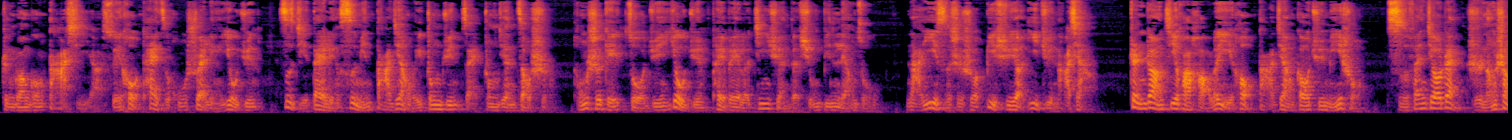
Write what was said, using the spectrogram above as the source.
郑庄公大喜呀，随后太子乎率领右军，自己带领四名大将为中军，在中间造势，同时给左军、右军配备了精选的雄兵良卒。那意思是说，必须要一举拿下。阵仗计划好了以后，大将高渠弥说：“此番交战只能胜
